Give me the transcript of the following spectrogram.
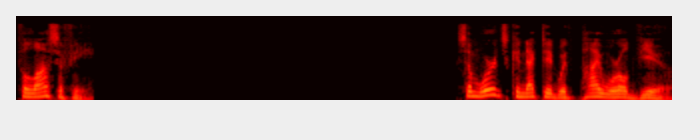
Philosophy Some words connected with PIE worldview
